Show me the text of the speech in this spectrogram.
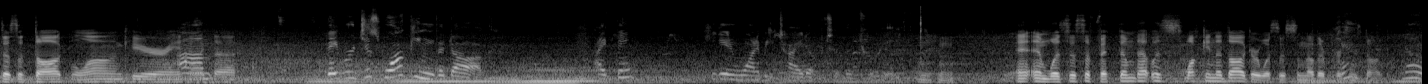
Does the dog belong here or anything Um, like that? They were just walking the dog. I think he didn't want to be tied up to the tree. Mm -hmm. And, and was this a victim that was walking the dog, or was this another person's Yeah. dog? No,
